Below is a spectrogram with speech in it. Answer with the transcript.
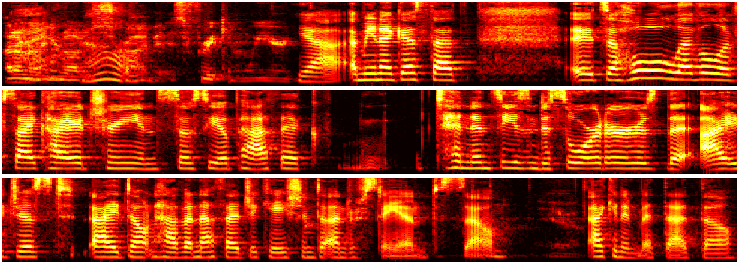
I don't know I even know how to describe it. It's freaking weird. yeah, I mean I guess that it's a whole level of psychiatry and sociopathic tendencies and disorders that I just I don't have enough education to understand. So Yeah. I can admit that though.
